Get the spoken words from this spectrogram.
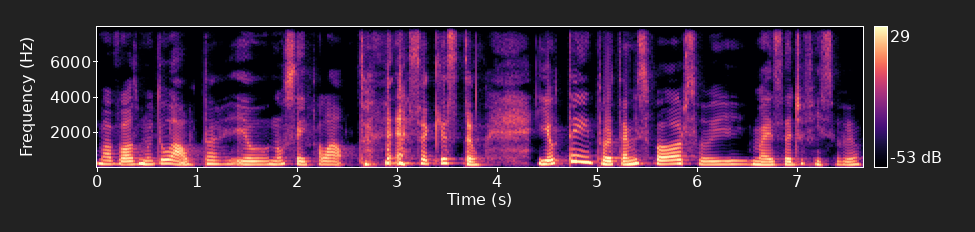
uma voz muito alta. Eu não sei falar alto. Essa é a questão. E eu tento, eu até me esforço, e, mas é difícil, viu?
